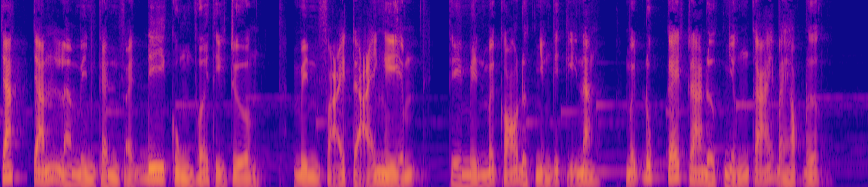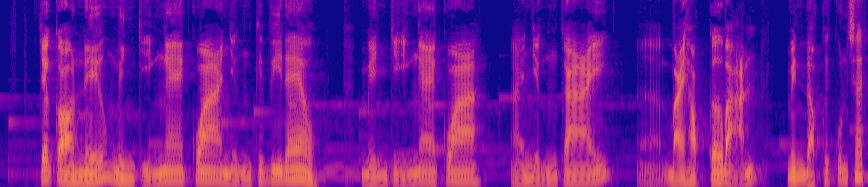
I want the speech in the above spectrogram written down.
Chắc chắn là mình cần phải đi cùng với thị trường, mình phải trải nghiệm thì mình mới có được những cái kỹ năng mới đúc kết ra được những cái bài học được. Chứ còn nếu mình chỉ nghe qua những cái video mình chỉ nghe qua à, những cái à, bài học cơ bản mình đọc cái cuốn sách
